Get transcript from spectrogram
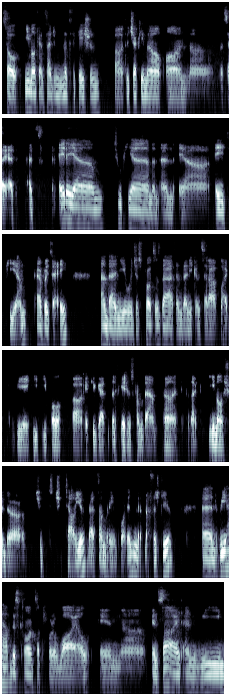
So email can send you a notification uh, to check email on uh, let's say at, at at 8 a.m., 2 p.m., and and uh, 8 p.m. every day, and then you would just process that, and then you can set up like VAT people uh, if you get notifications from them. Uh, like email should uh, should should tell you that somebody important messaged you and we have this concept for a while in uh, inside and we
